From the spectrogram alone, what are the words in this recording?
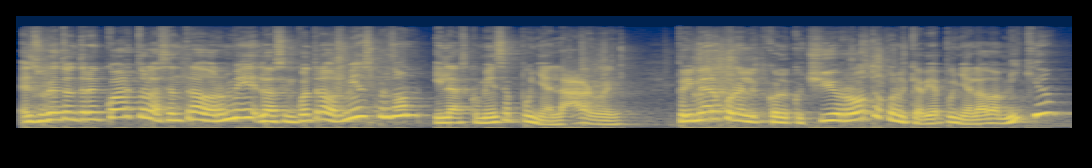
El sujeto entra en cuarto, las entra a dormir, las encuentra dormidas, perdón, y las comienza a apuñalar, güey. Primero con el, con el cuchillo roto con el que había apuñalado a Mikio,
